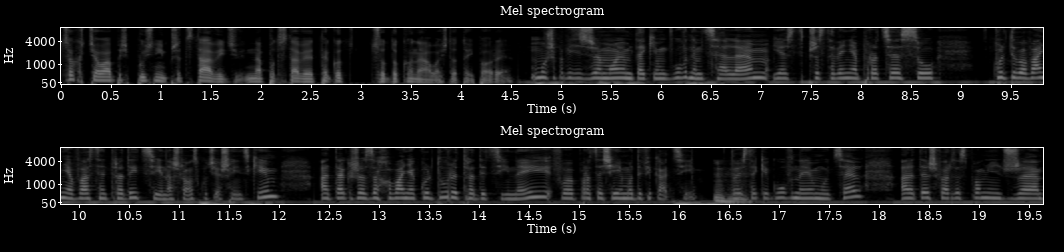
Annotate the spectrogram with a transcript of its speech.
Co chciałabyś później przedstawić na podstawie tego, co dokonałaś do tej pory? Muszę powiedzieć, że moim takim głównym celem jest przedstawienie procesu kultywowania własnej tradycji na Śląsku Cieszyńskim, a także zachowania kultury tradycyjnej w procesie jej modyfikacji. Mhm. To jest taki główny mój cel, ale też warto wspomnieć, że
